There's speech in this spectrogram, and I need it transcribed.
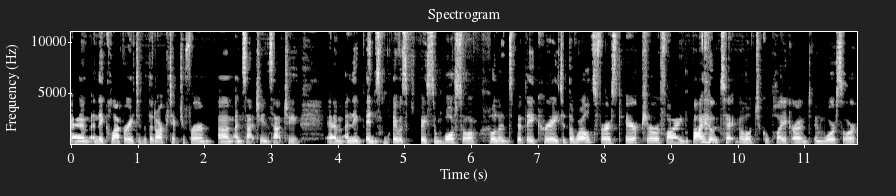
Um, and they collaborated with an architecture firm um, and Saatchi and Saatchi, um, and they it was based in Warsaw, Poland. But they created the world's first air purifying biotechnological playground in Warsaw,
